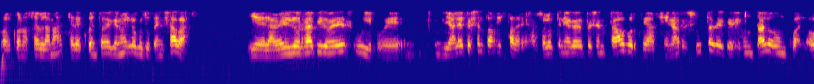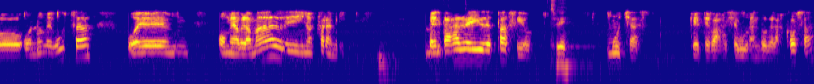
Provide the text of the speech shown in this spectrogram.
o al conocerla más, te des cuenta de que no es lo que tú pensabas. Y el haber ido rápido es, uy, pues ya le he presentado a mis padres, no se lo tenía que haber presentado porque al final resulta que es un tal o un cual, o, no me gusta, o, o me habla mal y no es para mí. Ventajas de ir despacio, sí. muchas, que te vas asegurando de las cosas,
